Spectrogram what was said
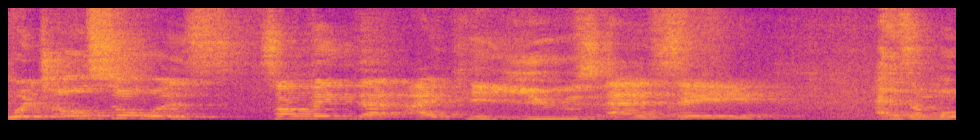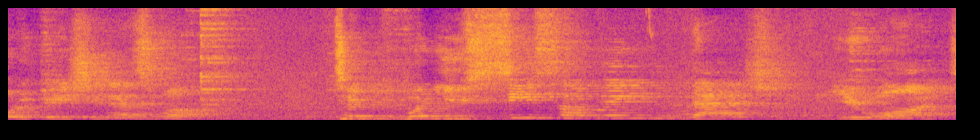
which also was something that I could use as a as a motivation as well. To when you see something that you want,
